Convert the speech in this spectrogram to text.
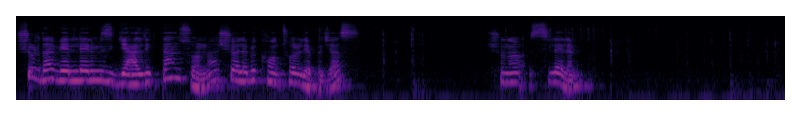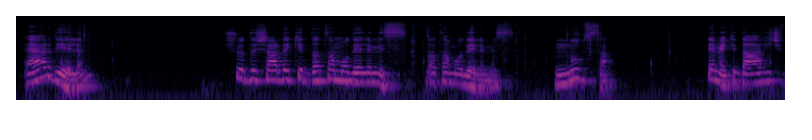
Şurada verilerimiz geldikten sonra şöyle bir kontrol yapacağız. Şunu silelim. Eğer diyelim şu dışarıdaki data modelimiz, data modelimiz nullsa demek ki daha hiç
